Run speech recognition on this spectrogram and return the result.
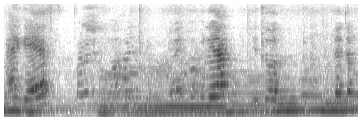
Hai guys, Nih, tuh lihat itu dadang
